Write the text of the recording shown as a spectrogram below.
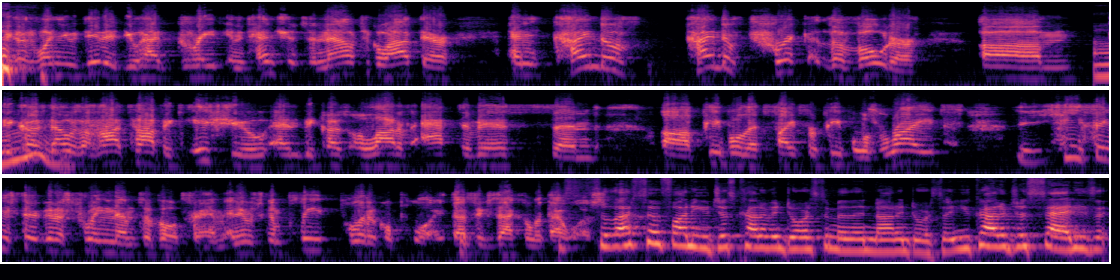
because when you did it, you had great intentions. And now to go out there and kind of, kind of trick the voter um, oh. because that was a hot topic issue and because a lot of activists and uh, people that fight for people's rights. He thinks they're going to swing them to vote for him, and it was a complete political ploy. That's exactly what that was. So that's so funny. You just kind of endorsed him and then not endorsed him. You kind of just said he's a,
